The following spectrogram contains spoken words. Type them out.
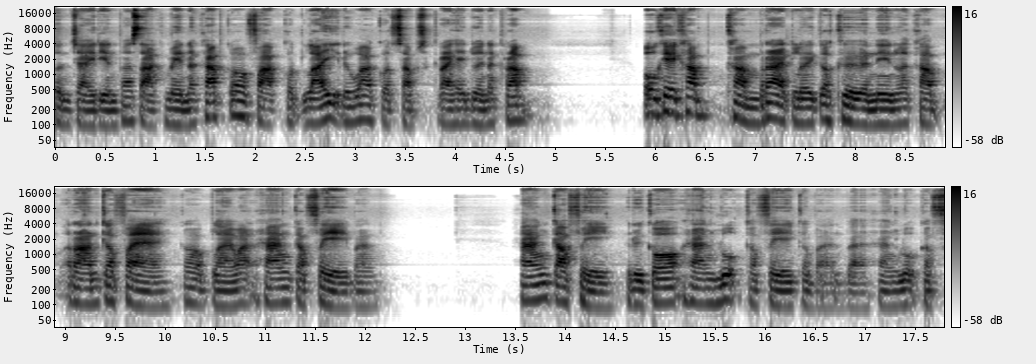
สนใจเรียนภาษาเขมรนะครับ ก็ฝากกดไลค์หรือว่ากด Subscribe ให้ด้วยนะครับ โอเคครับคำแรกเลยก็คืออันนี้แหละครับ ร้านกาแฟก็แปลว่าห้างกาแฟบางห้างกาแฟหรือก็ห้างลวกกาแฟกับบานแบบห้างลวกกาแฟ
